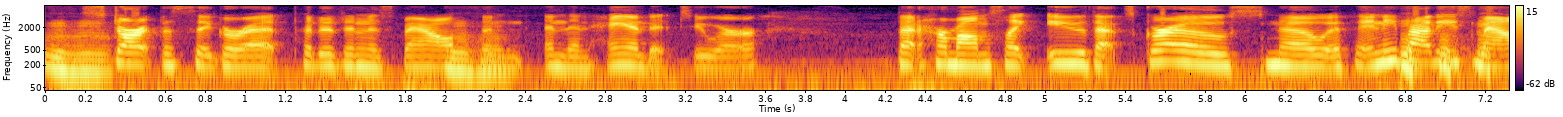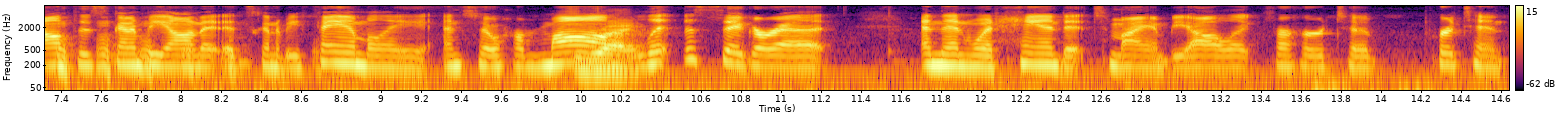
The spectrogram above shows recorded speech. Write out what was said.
Mhm. start the cigarette, put it in his mouth Mhm. and and then hand it to her. But her mom's like, "Ew, that's gross. No, if anybody's mouth is going to be on it, it's going to be family." And so her mom Right. lit the cigarette and then would hand it to Mayim Bialik for her to pretend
